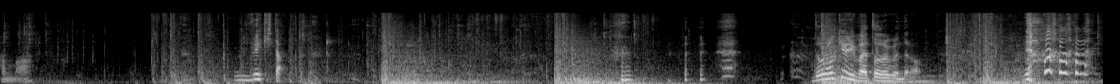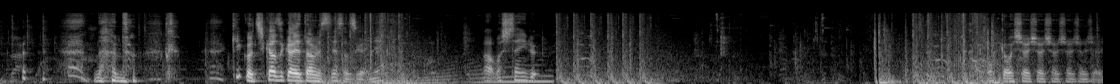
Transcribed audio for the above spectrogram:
ハンマー？上来た。どの距離まで届くんだろう？なんだ。結構近づかれたダメですねさすがにね。あ下にいる。オッケーおいしょおいしょおいしょおいしょおいしょこ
